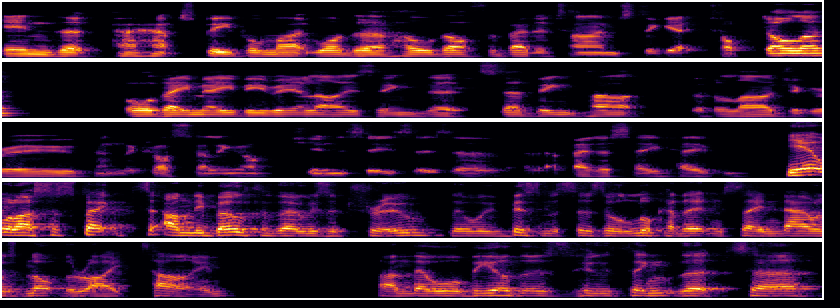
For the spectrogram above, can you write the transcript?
In that perhaps people might want to hold off for better times to get top dollar, or they may be realizing that uh, being part of a larger group and the cross-selling opportunities is a, a, better safe haven. Yeah, well, I suspect, Andy, both of those are true. There will be businesses who will look at it and say now is not the right time. And there will be others who think that uh,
